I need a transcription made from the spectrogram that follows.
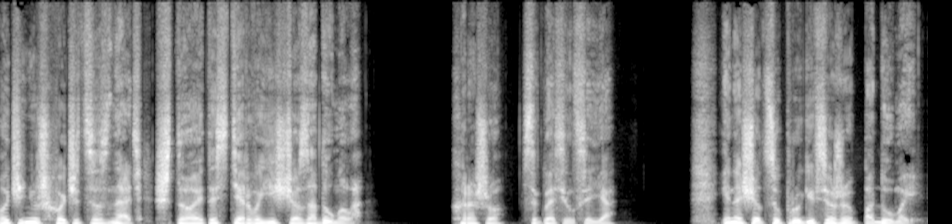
Очень уж хочется знать, что эта стерва еще задумала. Хорошо, согласился я. И насчет супруги все же подумай.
